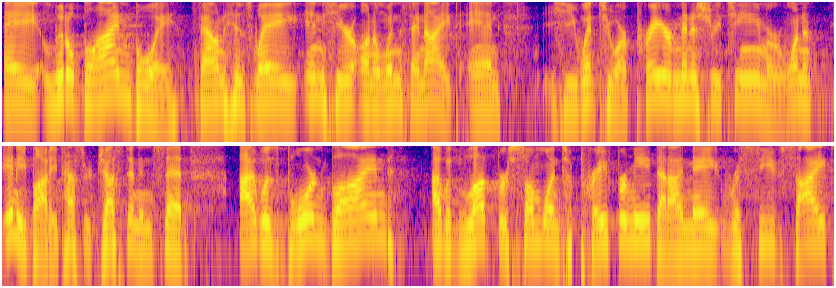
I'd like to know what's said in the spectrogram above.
a little blind boy found his way in here on a Wednesday night and he went to our prayer ministry team or one of anybody, Pastor Justin, and said, I was born blind. I would love for someone to pray for me that I may receive sight.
